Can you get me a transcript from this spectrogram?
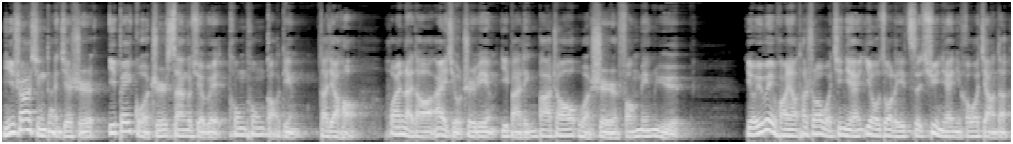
泥沙型胆结石，一杯果汁三个穴位通通搞定。大家好，欢迎来到艾灸治病一百零八招，我是冯明宇。有一位朋友他说，我今年又做了一次去年你和我讲的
